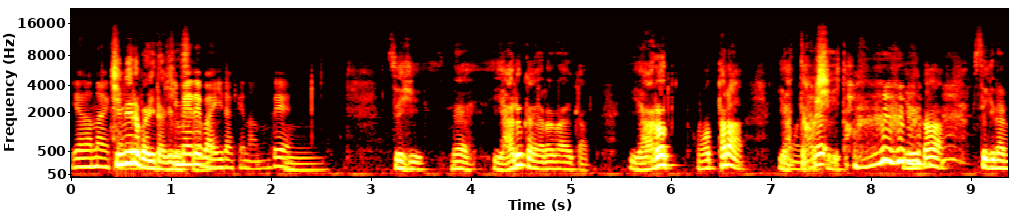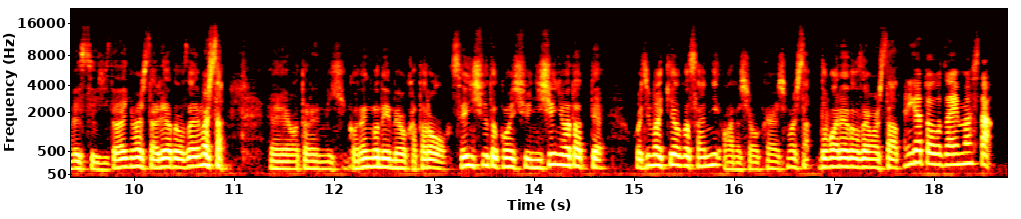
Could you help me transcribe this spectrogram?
やらないか決めればいいだけ、ね、決めればいいだけなので、ぜひねやるかやらないかやろうと思ったらやってほしいというか素敵なメッセージいただきました。ありがとうございました、えー、渡辺美希5年後の夢を語ろう。先週と今週2週にわたって小島清子さんにお話をお伺いしました。どうもありがとうございました。ありがとうございました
